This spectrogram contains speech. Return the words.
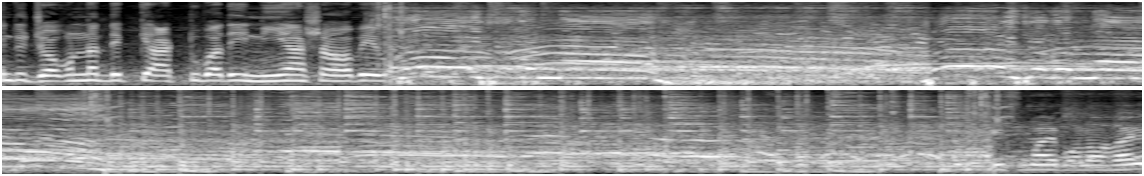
কিন্তু জগন্নাথ দেবকে আটটু বাদেই নিয়ে আসা হবে। সময় বলা হয়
